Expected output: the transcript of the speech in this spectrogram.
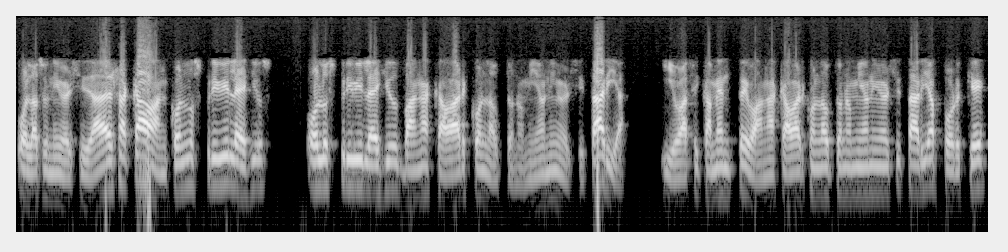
o las universidades acaban con los privilegios o los privilegios van a acabar con la autonomía universitaria. Y básicamente van a acabar con la autonomía universitaria porque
